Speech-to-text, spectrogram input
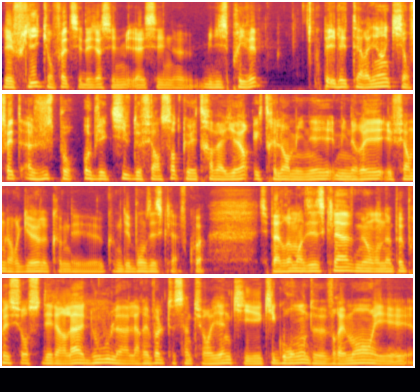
les flics, en fait, c'est déjà c'est une, c'est une milice privée. Et les terriens qui en fait a juste pour objectif de faire en sorte que les travailleurs extraient leurs minerais, et ferment leur gueule comme des, comme des bons esclaves quoi. C'est pas vraiment des esclaves mais on est à peu près sur ce délire là d'où la, révolte ceinturienne qui, qui gronde vraiment et,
